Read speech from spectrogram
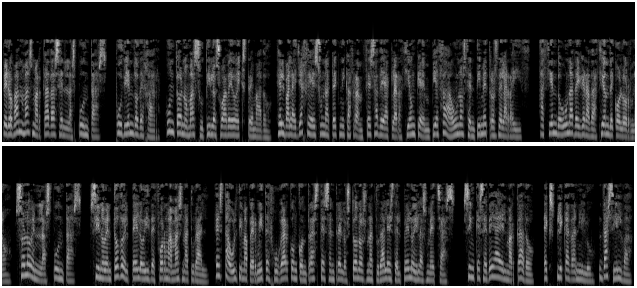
pero van más marcadas en las puntas, pudiendo dejar un tono más sutil o suave o extremado. El balayaje es una técnica francesa de aclaración que empieza a unos centímetros de la raíz, haciendo una degradación de color no solo en las puntas, sino en todo el pelo y de forma más natural. Esta última permite jugar con contrastes entre los tonos naturales del pelo y las mechas, sin que se vea el marcado, explica Danilo da Silva,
